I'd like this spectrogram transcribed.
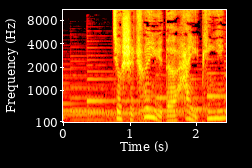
就是春雨的汉语拼音。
